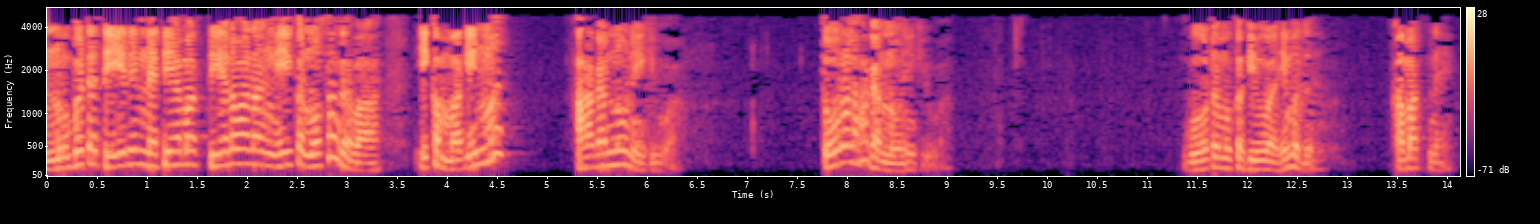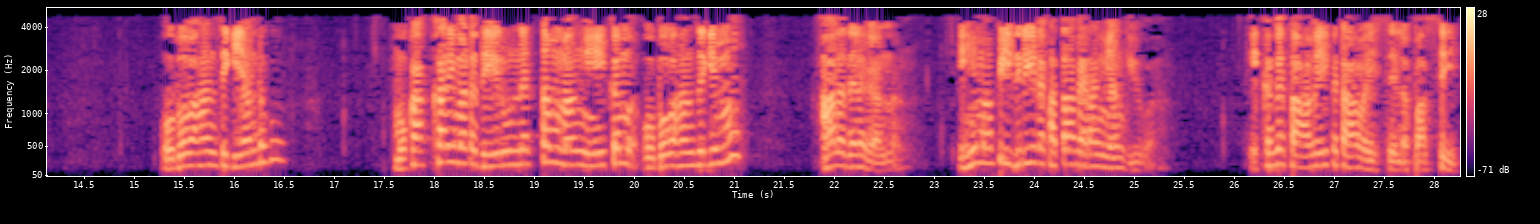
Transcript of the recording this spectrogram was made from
නුඹට තේරෙන්නේ නැති යමක් තියනවා නම් ඒක නොසඟවා ඒක මගෙන්ම අහගන්න ඕනේ කිව්වා. තෝරලා අහගන්න ඕනේ කිව්වා. ගෝඨමුක කිව්වා එහෙමද? කමක් නැහැ. ඔබ වහන්සේ කියන්නකෝ. මොකක් හරි මට තේරුන්නේ නැත්නම් මං ඒකම ඔබ වහන්සේගෙන්ම අහලා දැනගන්නම්. එහෙම අපි ඉදිරියට කතාව අරන් යන් කිව්වා. එකඟතාවයකට ආවා ඉස්සෙල්ලා පස්සේ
